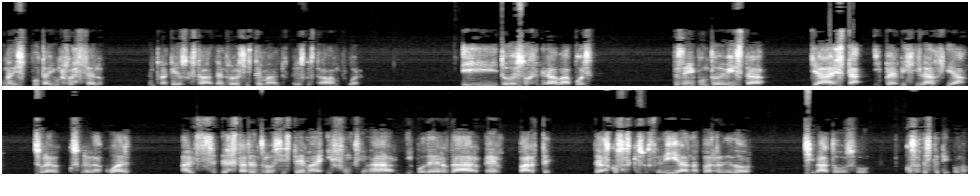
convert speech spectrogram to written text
una disputa y un recelo entre aquellos que estaban dentro del sistema, entre aquellos que estaban fuera. Y todo eso generaba, pues, desde mi punto de vista, ya esta hipervigilancia sobre, sobre la cual al estar dentro del sistema y funcionar y poder dar eh, parte de las cosas que sucedían a tu alrededor, chivatos o cosas de este tipo, ¿no?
